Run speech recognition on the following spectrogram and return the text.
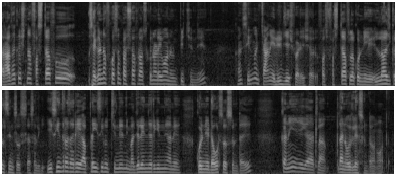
Radhakrishna first half second half కోసం ఫస్ట్ హాఫ్ రాసుకున్నాడేమో అని అనిపించింది. కానీ సినిమాని చాలా ఎడిట్ చేసి పడేశారు. ఫస్ట్ ఫస్ట్ హాఫ్లో కొన్ని ఇల్లాజికల్ సీన్స్ వస్తాయి అసలుకి. ఈ సీన్ తర్వాత అరే అప్పుడే ఈ సీన్ వచ్చింది ఏంది? మధ్యలో ఏం జరిగింది? అనే కొన్ని డౌట్స్ వస్తుంటాయి. కానీ ఇక అట్లా దాన్ని వదిలేస్తుంటాం అనమాట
